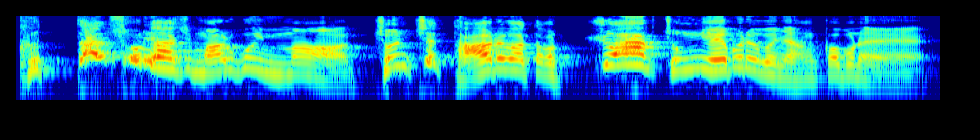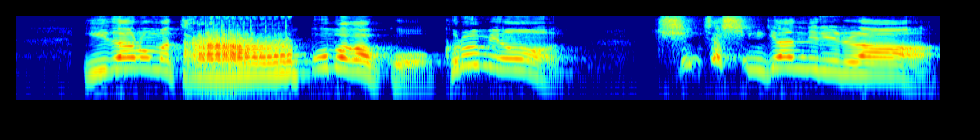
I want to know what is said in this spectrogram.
그딴 소리 하지 말고 임마. 전체 다를 갖다가 쫙 정리해버려 그냥 한꺼번에. 2단원만 다 뽑아갖고. 그러면 진짜 신기한 일이라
